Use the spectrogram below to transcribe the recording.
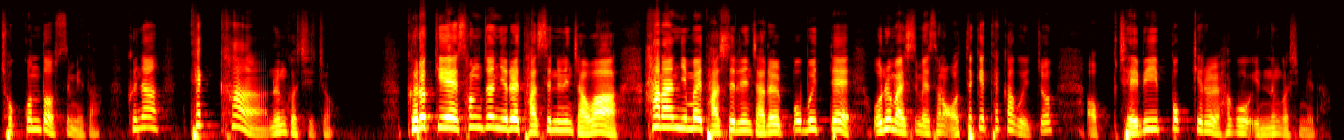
조건도 없습니다. 그냥 택하는 것이죠. 그렇게 성전 일을 다스리는 자와 하나님을 다스리는 자를 뽑을 때 오늘 말씀에서는 어떻게 택하고 있죠? 어, 제비 뽑기를 하고 있는 것입니다.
